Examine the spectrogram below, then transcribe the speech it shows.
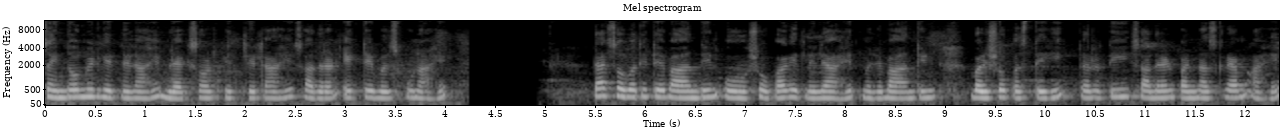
सैंदव मीठ घेतलेलं आहे ब्लॅक सॉल्ट घेतलेलं आहे. साधारण एक टेबलस्पून आहे. त्याचसोबत इथे बाळंतीण ओ शोपा घेतलेल्या आहेत. म्हणजे बाळंतीण बडशोप असते ही तर ती साधारण पन्नास ग्रॅम आहे.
